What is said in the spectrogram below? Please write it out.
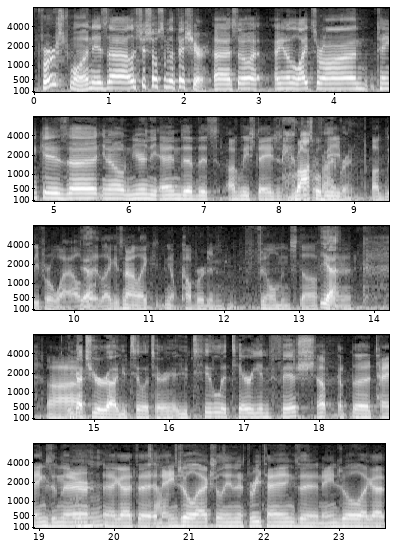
First one is uh, let's just show some of the fish here. Uh, so uh, you know the lights are on. Tank is uh, you know nearing the end of this ugly stage. Rock are will be vibrant. Ugly for a while, Yeah. but like it's not like you know covered in film and stuff. Yeah. Uh, You got your uh, utilitarian utilitarian fish. Yep, got the tangs in there. Mm-hmm. And I got uh, an angel actually in there. Three tangs, and an angel. I got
